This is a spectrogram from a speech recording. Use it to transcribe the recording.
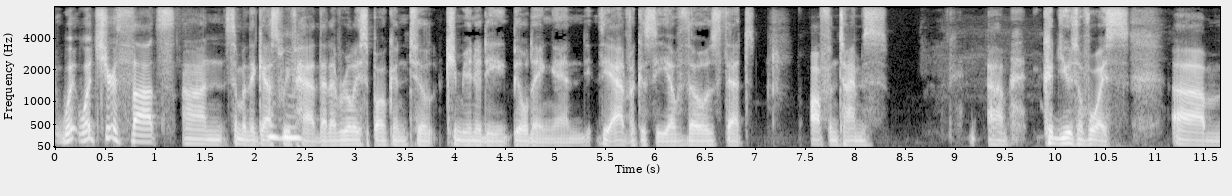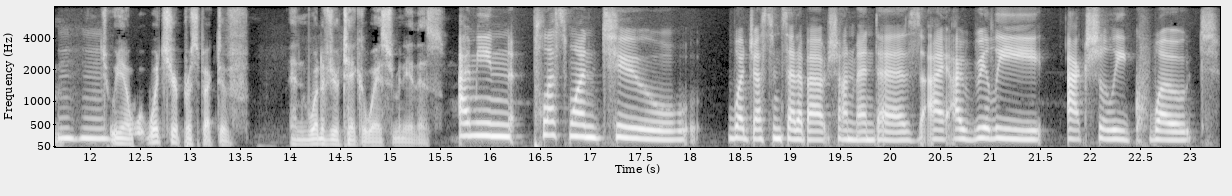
what's your thoughts on some of the guests we've Mhm. had that have really spoken to community building and the advocacy of those that oftentimes um, could use a voice? Um, Mhm. You know, what's your perspective and what are your takeaways from any of this? I mean, plus one to what Justin said about Shawn Mendes. I, I really actually quote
